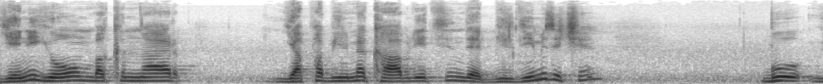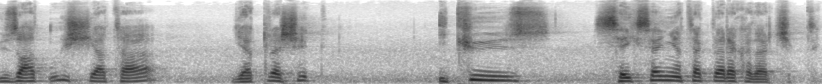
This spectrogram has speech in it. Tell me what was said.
yeni yoğun bakımlar yapabilme kabiliyetini de bildiğimiz için bu 160 yatağa yaklaşık 280 yataklara kadar çıktık.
